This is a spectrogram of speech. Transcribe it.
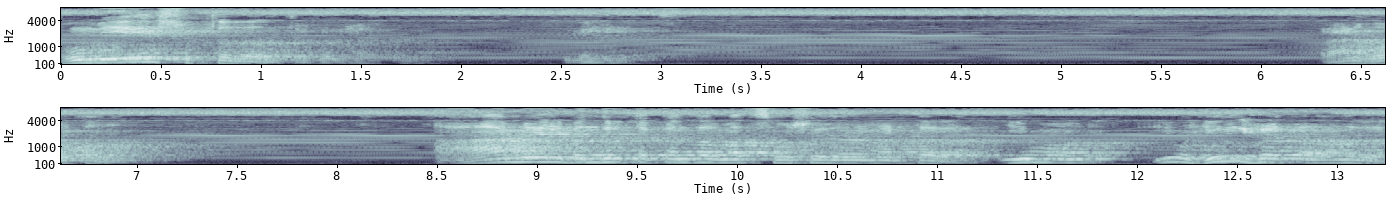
ಭೂಮಿಯೇ ಸುತ್ತದ ಅಂತ ತಿಳ್ಕೊಂಡು ಹೇಳ್ತಾನೆ ಗಲ್ಲಿಗೆ. ಪ್ರಾಣ ಹೋತಾನ ಆಮೇಲೆ ಬಂದಿರತಕ್ಕಂಥವ್ರು ಮತ್ತೆ ಸಂಶೋಧನೆ ಮಾಡ್ತಾರೆ. ಇವ ಇವ ಹಿಂಗೆ ಹೇಳ್ತಾನೆ ಅಂದ್ರೆ,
